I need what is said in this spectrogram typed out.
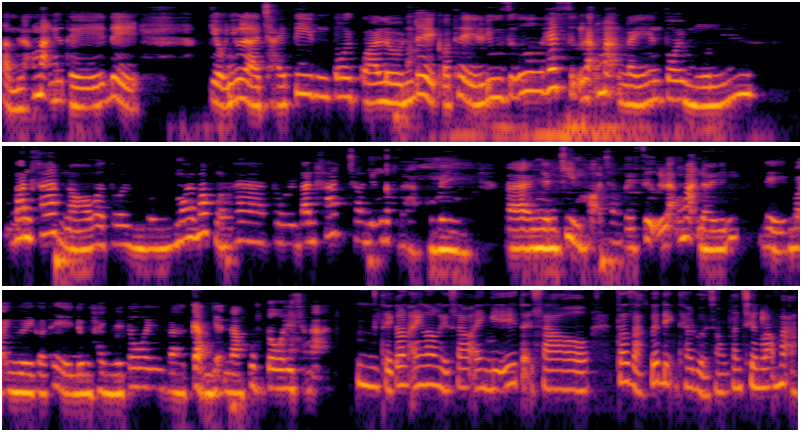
phẩm lãng mạn như thế để kiểu như là trái tim tôi quá lớn để có thể lưu giữ hết sự lãng mạn này nên tôi muốn ban phát nó và tôi muốn moi móc nó ra tôi ban phát cho những độc giả của mình và nhấn chìm họ trong cái sự lãng mạn đấy để mọi người có thể đồng hành với tôi và cảm nhận nó cùng tôi chẳng hạn. Ừ, thế còn anh Long thì sao? Anh nghĩ tại sao tác giả quyết định theo đuổi dòng văn chương lãng mạn?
